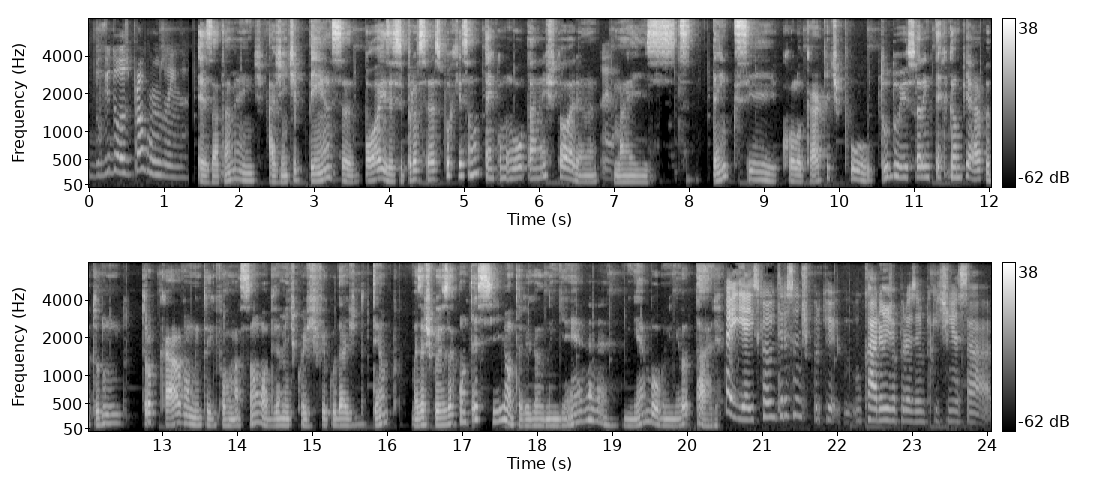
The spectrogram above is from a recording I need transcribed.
duvidoso para alguns ainda. Exatamente. A gente pensa pós esse processo porque você não tem como voltar na história, né? É. Mas tem que se colocar que, tipo, tudo isso era intercambiável, todo mundo trocava muita informação, obviamente com as dificuldades do tempo, mas as coisas aconteciam, tá ligado? Ninguém é, ninguém é bobo, ninguém é otário. É, e é isso que é interessante, porque o Caranja, por exemplo, que tinha essa,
